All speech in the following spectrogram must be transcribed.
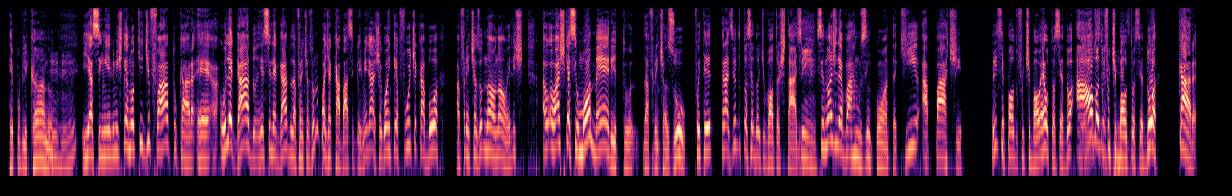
republicano. Uhum. E assim, ele me externou que, de fato, cara, é, o legado, esse legado da Frente Azul não pode acabar simplesmente. Ah, chegou a Interfute, acabou a Frente Azul. Não, não. Eles. Eu, eu, acho que assim, o maior mérito da Frente Azul foi ter trazido o torcedor de volta ao estádio. Sim. Se nós levarmos em conta que a parte principal do futebol é o torcedor, a Com alma certeza. do futebol é o torcedor, cara,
